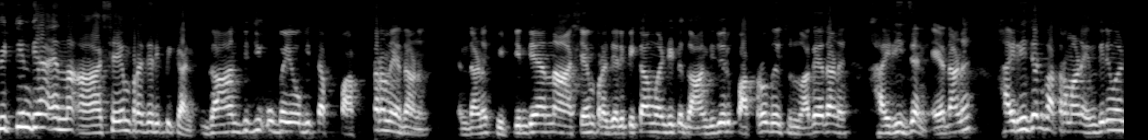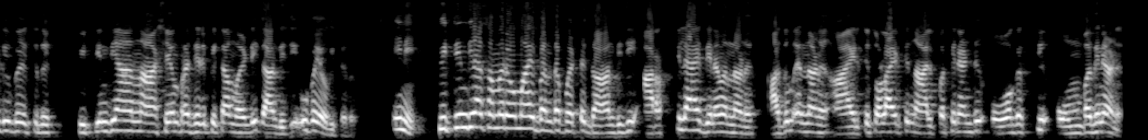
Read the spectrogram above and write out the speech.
ക്വിറ്റ് ഇന്ത്യ എന്ന ആശയം പ്രചരിപ്പിക്കാൻ ഗാന്ധിജി ഉപയോഗിച്ച പത്രം ഏതാണ്? എന്താണ് ക്വിറ്റ് ഇന്ത്യ എന്ന ആശയം പ്രചരിപ്പിക്കാൻ വേണ്ടിയിട്ട് ഗാന്ധിജി ഒരു പത്രം ഉപയോഗിച്ചിരുന്നു. അതേതാണ് ഹരിജൻ. ഏതാണ്? ഹരിജൻ പത്രമാണ്. എന്തിനു വേണ്ടി ഉപയോഗിച്ചത്? ക്വിറ്റ് ഇന്ത്യ എന്ന ആശയം പ്രചരിപ്പിക്കാൻ വേണ്ടി ഗാന്ധിജി ഉപയോഗിച്ചത്. ഇനി ക്വിറ്റ് ഇന്ത്യ സമരവുമായി ബന്ധപ്പെട്ട് ഗാന്ധിജി അറസ്റ്റിലായ ദിനം എന്നാണ്. അതും എന്നാണ്? ആയിരത്തി തൊള്ളായിരത്തി നാൽപ്പത്തി രണ്ട് ഓഗസ്റ്റ് ഒമ്പതിനാണ്.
